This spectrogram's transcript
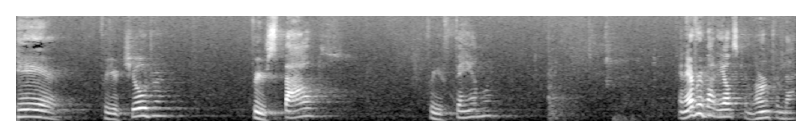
care for your children, for your spouse, for your family. And everybody else can learn from that.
